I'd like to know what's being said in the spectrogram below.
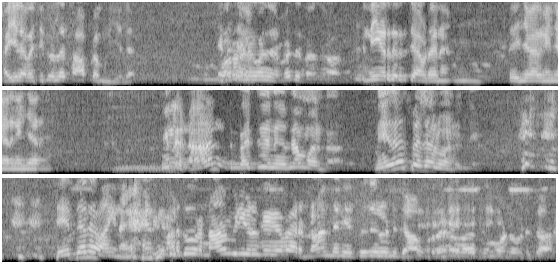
கையில வச்சுட்டு சாப்பிட முடியல. நீ எடுத்து சாப்பிடுறேன் இங்க வருங்க இங்க வருங்க இங்க வருங்க இல்ல நான் பட்ஜெட் தான் பண்ணேன் நீ தான் ஸ்பெஷல் பண்ணுங்க சேர்த்து தானே வாங்கினாங்க. அடுத்த ஒரு நான் வீடியோ எடுக்க வேற நான் தனியா ஸ்பெஷல் ஒன்று சாப்பிடுறேன். ஒன்று தான்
